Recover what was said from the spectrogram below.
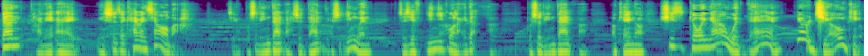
丹谈恋爱，你是在开玩笑吧？这个不是林丹啊，是丹，这个是英文直接音译过来的啊，不是林丹啊。OK，now she's going out with Dan. You're joking.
